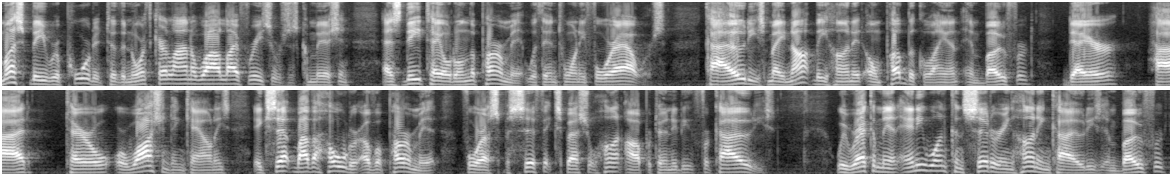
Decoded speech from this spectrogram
must be reported to the North Carolina Wildlife Resources Commission as detailed on the permit within 24 hours. Coyotes may not be hunted on public land in Beaufort, Dare, Hyde, Tyrrell, or Washington counties except by the holder of a permit for a specific special hunt opportunity for coyotes. We recommend anyone considering hunting coyotes in Beaufort,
